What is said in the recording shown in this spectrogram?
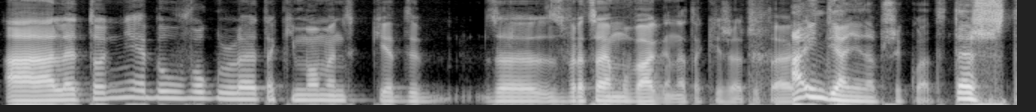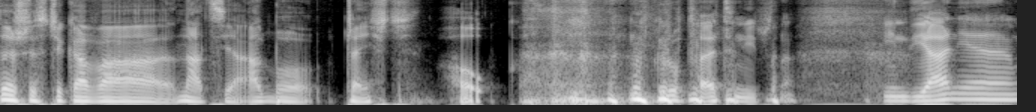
Ale to nie był w ogóle taki moment, kiedy zwracałem uwagę na takie rzeczy. Tak? A Indianie na przykład. Też, też jest ciekawa nacja albo część. Hołk. Grupa etniczna. Indianie,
